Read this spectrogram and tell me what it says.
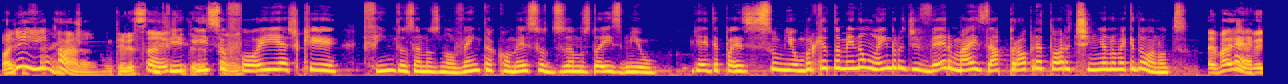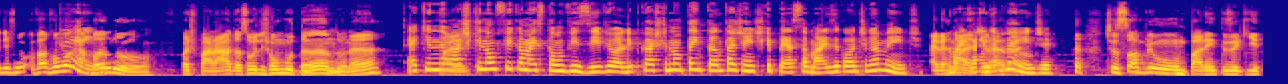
Olha aí, cara. Interessante. Enfim, interessante. Isso foi, acho que, fim dos anos 90, começo dos anos 2000. E aí depois sumiu, porque eu também não lembro de ver mais a própria tortinha no McDonald's. É, vai, É. eles vão, vão acabando com as paradas, ou eles vão mudando, né? É que eu Mas- acho que não fica mais tão visível ali, porque eu acho que não tem tanta gente que peça mais igual antigamente. É verdade, Mas ainda é verdade. vende. Deixa eu só abrir um, um parêntese aqui.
